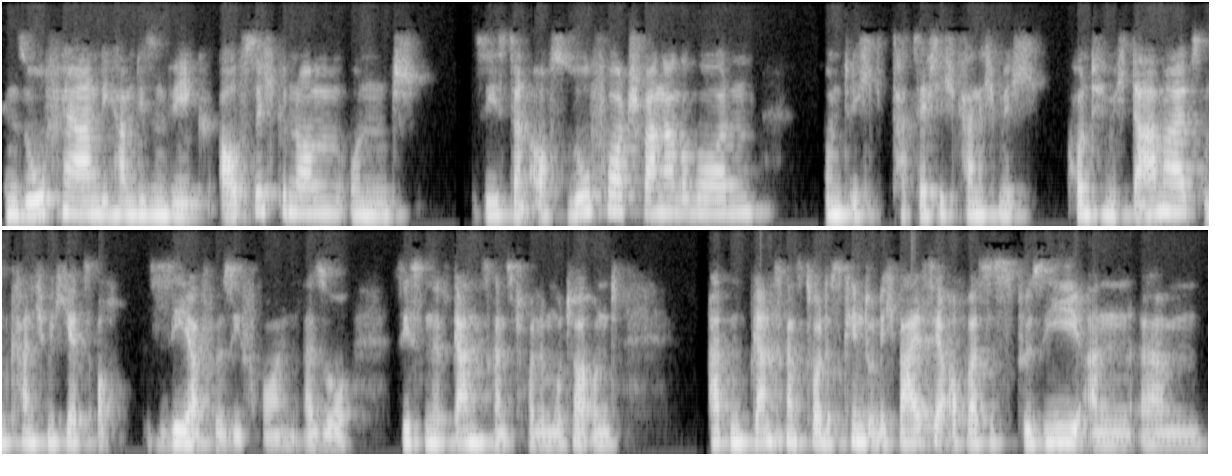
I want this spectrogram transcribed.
insofern, die haben diesen Weg auf sich genommen und sie ist dann auch sofort schwanger geworden. Und ich tatsächlich kann ich mich, konnte ich mich damals und kann ich mich jetzt auch sehr für sie freuen. Also sie ist eine ganz, ganz tolle Mutter und hat ein ganz, ganz tolles Kind. Und ich weiß ja auch, was es für sie an ähm,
